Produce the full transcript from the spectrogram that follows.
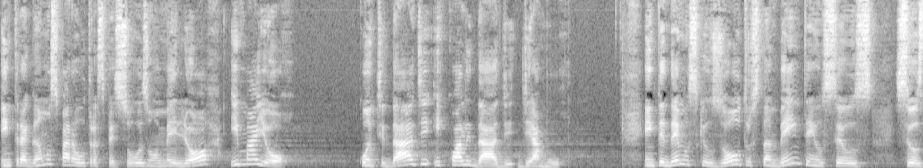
entregamos para outras pessoas uma melhor e maior quantidade e qualidade de amor. Entendemos que os outros também têm os seus, seus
